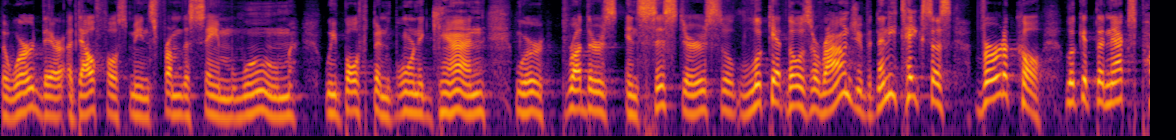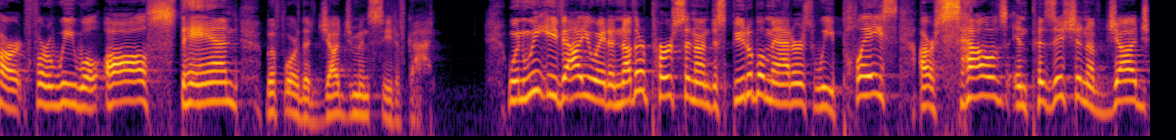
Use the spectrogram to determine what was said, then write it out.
the word there, adelphos, means from the same womb. We've both been born again. We're brothers and sisters. So look at those around you. But then he takes us vertical. Look at the next part. For we will all stand before the judgment seat of God. When we evaluate another person on disputable matters, we place ourselves in position of judge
